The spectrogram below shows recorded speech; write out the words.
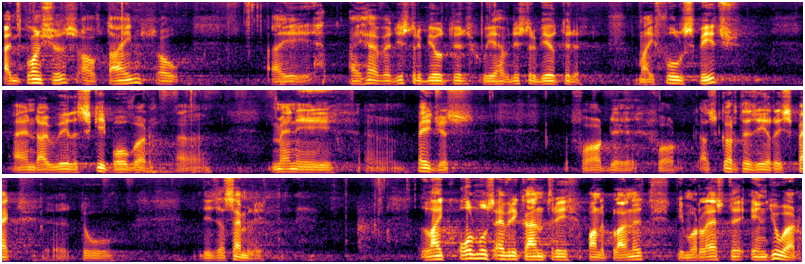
I'm conscious of time, so I, I have distributed, we have distributed my full speech, and I will skip over uh, many uh, pages for, the, for as courtesy respect uh, to this assembly. Like almost every country on the planet, Timor-Leste endure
